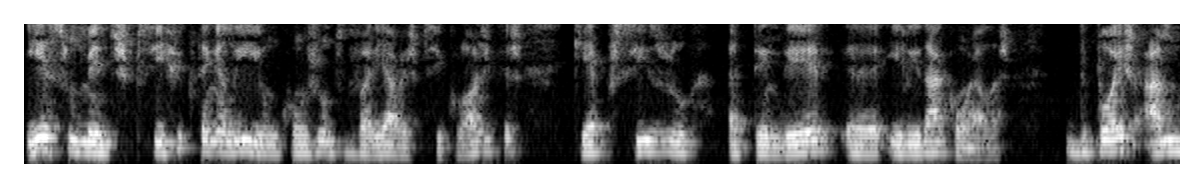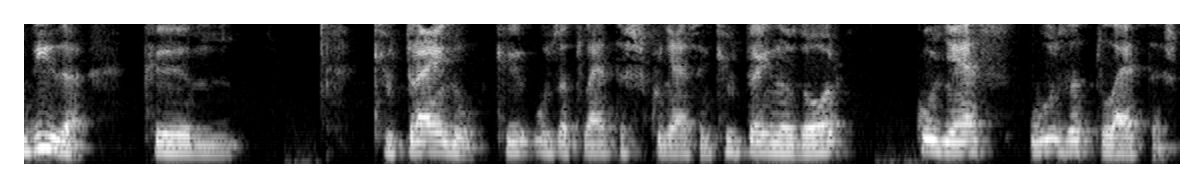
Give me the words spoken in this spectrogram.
E esse momento específico tem ali um conjunto de variáveis psicológicas que é preciso atender uh, e lidar com elas. Depois, à medida que que o treino, que os atletas conhecem, que o treinador conhece os atletas.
